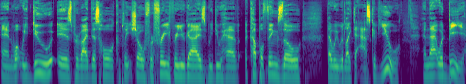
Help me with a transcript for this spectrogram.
And what we do is provide this whole complete show for free for you guys. We do have a couple things though that we would like to ask of you. And that would be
